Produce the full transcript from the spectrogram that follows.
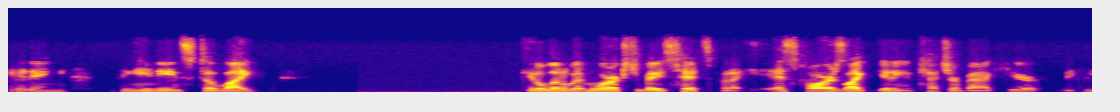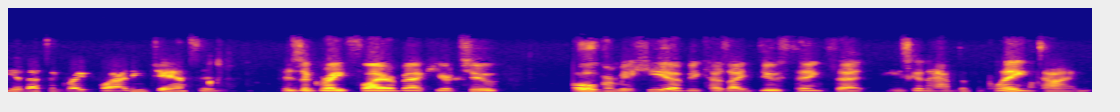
hitting. I think he needs to like get a little bit more extra base hits. But I, as far as like getting a catcher back here, Mejia, that's a great play. I think Jansen is a great flyer back here too, over Mejia because I do think that he's going to have the playing time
